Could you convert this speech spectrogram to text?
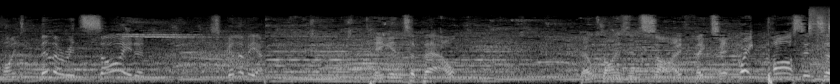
finds Miller inside, and it's going to be a king into Bell. Bell dives inside, fakes it. Great pass into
